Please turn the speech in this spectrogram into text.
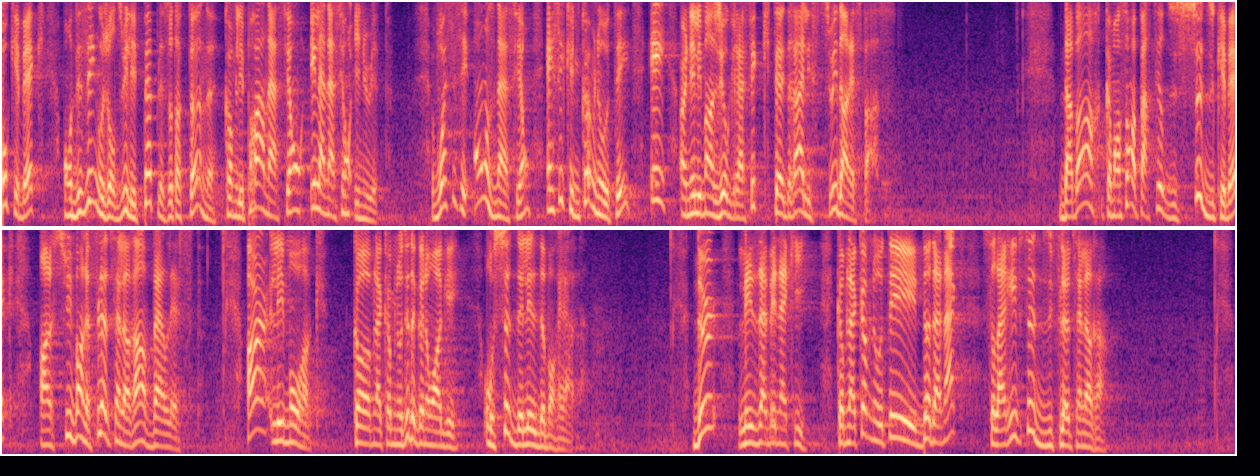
Au Québec, on désigne aujourd'hui les peuples autochtones comme les Premières Nations et la nation inuit. Voici ces 11 nations ainsi qu'une communauté et un élément géographique qui t'aidera à les situer dans l'espace. D'abord, commençons à partir du sud du Québec en suivant le fleuve Saint-Laurent vers l'est. 1. Les Mohawks, comme la communauté de Ganawagé, au sud de l'île de Montréal. 2. Les Abénakis, comme la communauté d'Odanak sur la rive sud du fleuve Saint-Laurent.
